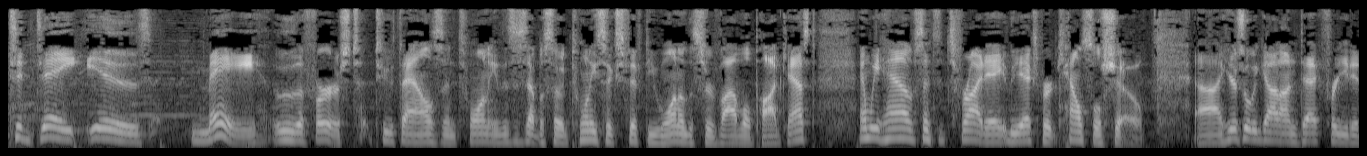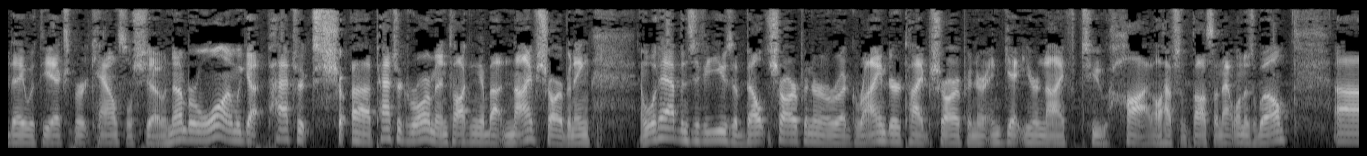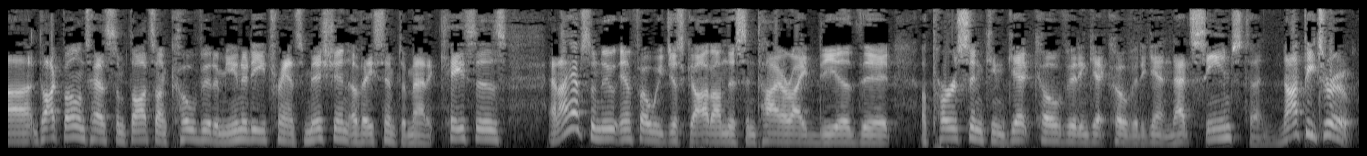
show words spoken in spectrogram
Today is May the 1st, 2020. This is episode 2651 of the Survival Podcast. And we have, since it's Friday, the Expert Council Show. Uh, here's what we got on deck for you today with the Expert Council Show. Number one, we got Patrick, uh, Patrick Roehrman talking about knife sharpening and what happens if you use a belt sharpener or a grinder type sharpener and get your knife too hot. I'll have some thoughts on that one as well. Uh, Doc Bones has some thoughts on COVID immunity, transmission of asymptomatic cases. And I have some new info we just got on this entire idea that a person can get COVID and get COVID again. That seems to not be true.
